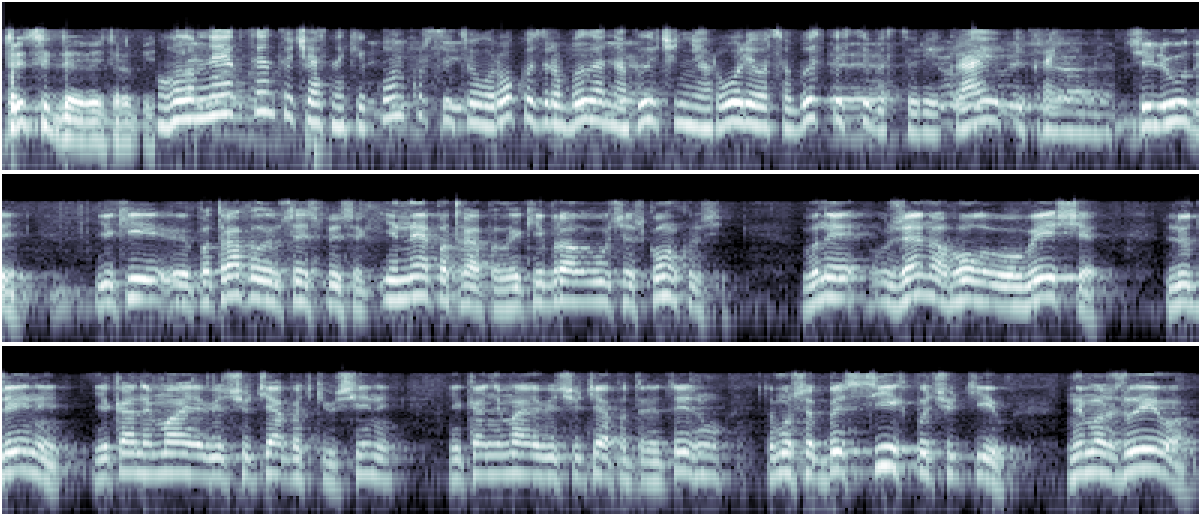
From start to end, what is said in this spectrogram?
39 робіт. Головний акцент учасники конкурсу цього року зробили на вивчення ролі особистості в історії краю і країни. Ці люди, які е, потрапили в цей список і не потрапили, які брали участь в конкурсі, вони вже на голову вище людини, яка не має відчуття батьківщини, яка не має відчуття патріотизму, тому що без цих почуттів неможливо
